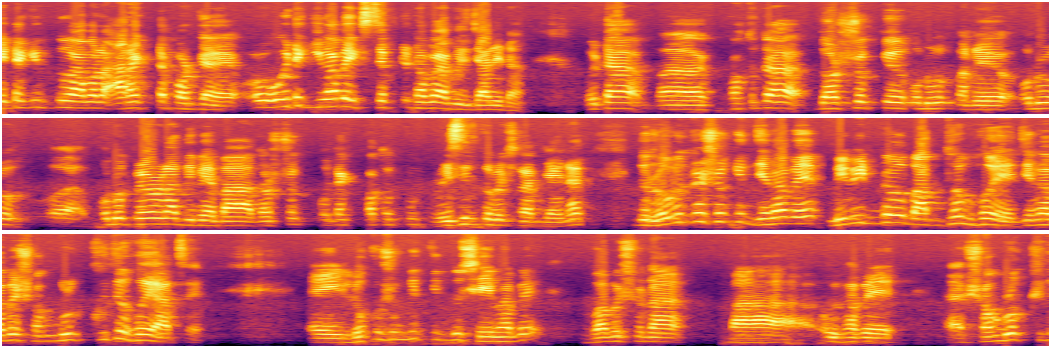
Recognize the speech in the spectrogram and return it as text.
এটা কিন্তু আবার আরেকটা পর্যায়ে ওইটা কীভাবে একসেপ্টেড হবে আমি জানি না। ওইটা কতটা দর্শককে অনু মানে অনু অনুপ্রেরণা দিবে বা দর্শক ওটা কতটুকু রিসিভ করবে সেটা আমি জানি না। কিন্তু রবীন্দ্রসঙ্গীত যেভাবে বিভিন্ন মাধ্যম হয়ে, যেভাবে সংরক্ষিত হয়ে আছে, এই লোকসঙ্গীত কিন্তু সেইভাবে গবেষণা বা ওইভাবে সংরক্ষিত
